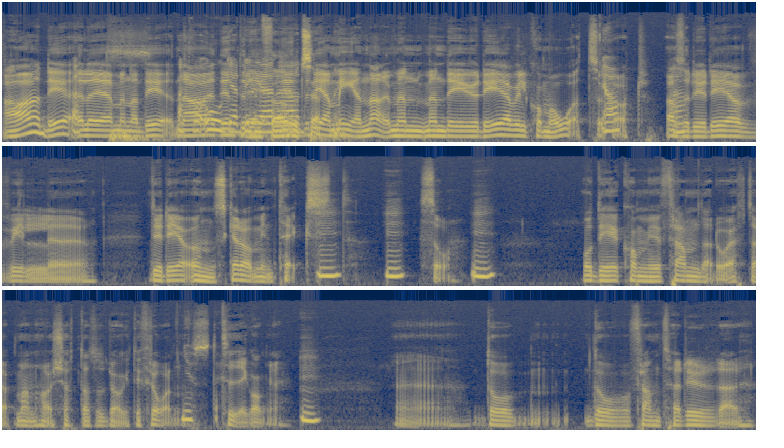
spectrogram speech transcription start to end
Ja, det, att, eller jag menar det, nej, det, är inte det, det är inte det jag menar, men, men det är ju det jag vill komma åt såklart. Ja. Alltså ja. det är det jag vill, eh, det är det jag önskar av min text. Så. Och det kommer ju fram där då efter att man har köttat och dragit ifrån tio gånger. Mm. Eh, då, då framträder ju det där.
